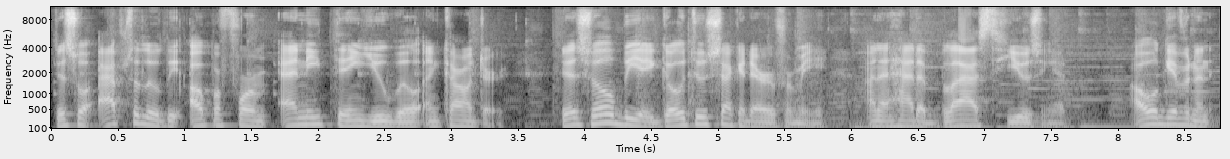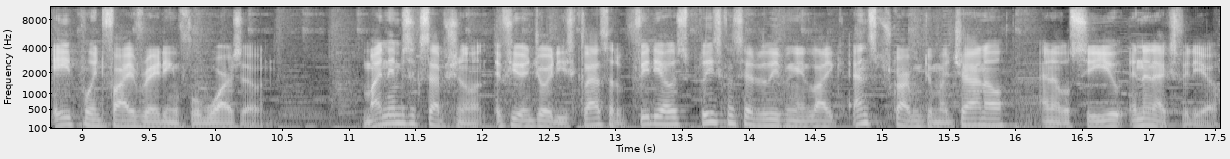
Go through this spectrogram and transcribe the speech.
this will absolutely outperform anything you will encounter. This will be a go-to secondary for me, and I had a blast using it. I will give it an 8.5 rating for Warzone. My name is Exceptional. If you enjoy these class setup videos, please consider leaving a like and subscribing to my channel, and I will see you in the next video.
